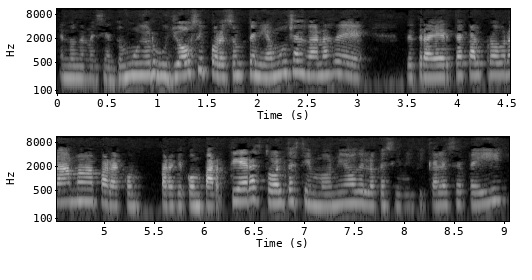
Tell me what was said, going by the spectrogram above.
en donde me siento muy orgullosa y por eso tenía muchas ganas de, de traerte acá al programa para, para que compartieras todo el testimonio de lo que significa el SPI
